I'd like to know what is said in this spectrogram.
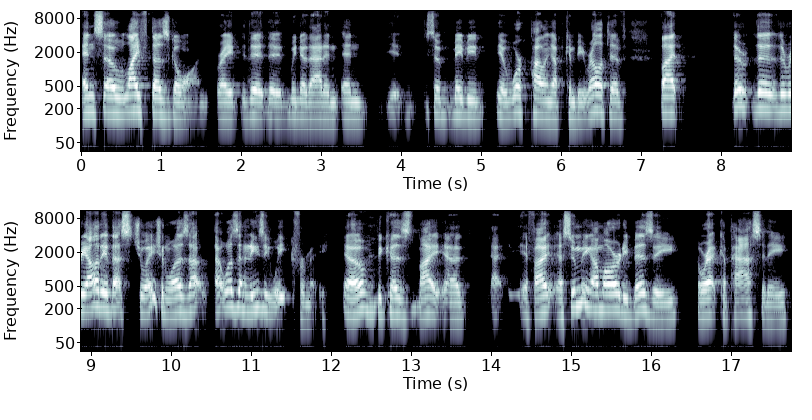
and so life does go on, right? The, the we know that, and and so maybe you know work piling up can be relative, but the the the reality of that situation was that that wasn't an easy week for me, you know, because my uh, if I assuming I'm already busy or at capacity,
